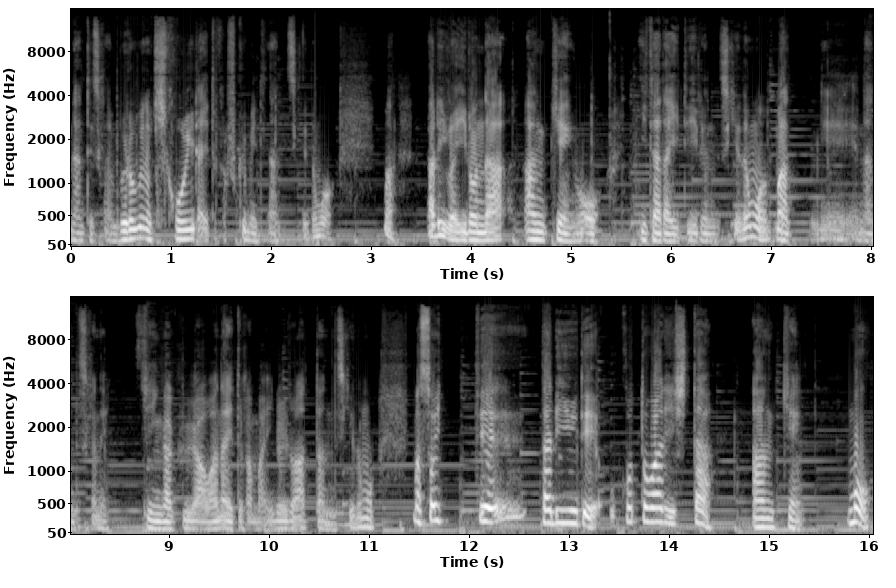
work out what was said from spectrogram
なんですかね、ブログの寄稿依頼とか含めてなんですけども、まあ、あるいはいろんな案件をいただいているんですけども、まあ、えー、なんですかね、金額が合わないとか、まあいろいろあったんですけども、まあそういった理由でお断りした案件も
